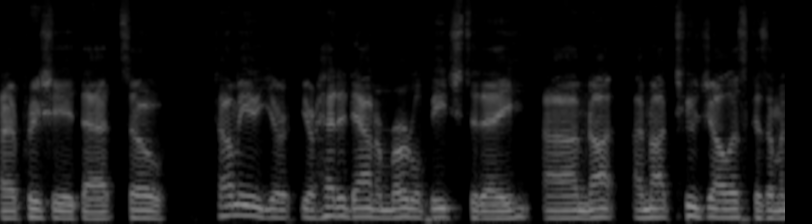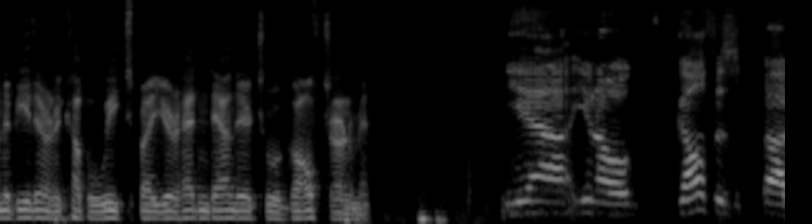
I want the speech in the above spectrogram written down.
I appreciate that. So tell me you're you're headed down to Myrtle Beach today. Uh, I'm not I'm not too jealous because I'm going to be there in a couple weeks, but you're heading down there to a golf tournament. Yeah, you know, golf is uh,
